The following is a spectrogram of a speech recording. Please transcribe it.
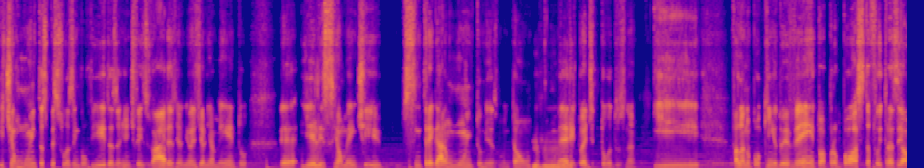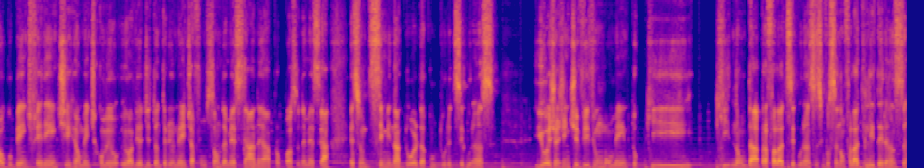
e, tinham muitas pessoas envolvidas, a gente fez várias reuniões de alinhamento é, e eles realmente se entregaram muito mesmo. Então, uhum. o mérito é de todos, né? E falando um pouquinho do evento, a proposta foi trazer algo bem diferente. Realmente, como eu, eu havia dito anteriormente, a função da MSA, né, a proposta da MSA é ser um disseminador da cultura de segurança. E hoje a gente vive um momento que, que não dá para falar de segurança se você não falar de liderança.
